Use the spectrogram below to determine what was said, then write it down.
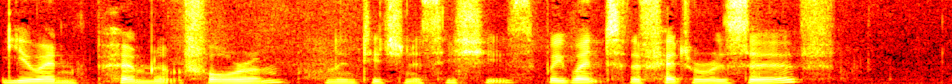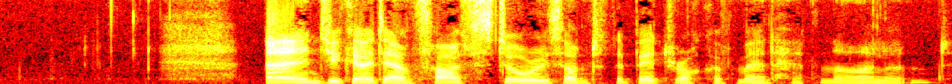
UN Permanent Forum on Indigenous Issues, we went to the Federal Reserve. And you go down five stories onto the bedrock of Manhattan Island,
